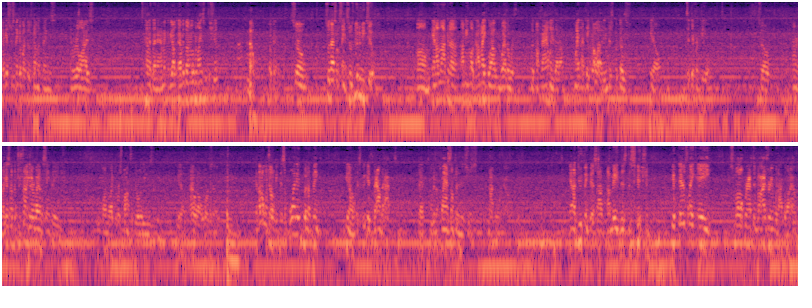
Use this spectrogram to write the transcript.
I guess just think about those kind of things and realize it's kind of dynamic. Have y'all ever done overnights with the ship? No. Okay. So so that's what I'm saying. So it's new to me too. Um, and I'm not gonna. I mean, look, I might go out in weather with, with my family that I might not take out in just because you know it's a different deal. So I, don't know, I guess I'm just trying to get everybody on the same page on like responsibilities and you know how it all works out. And I don't want y'all to be disappointed, but I think you know it's, it's bound to happen that we're gonna plan something that's just not going out. And I do think this. I, I made this decision. If there's like a small craft advisory, we're not going out.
